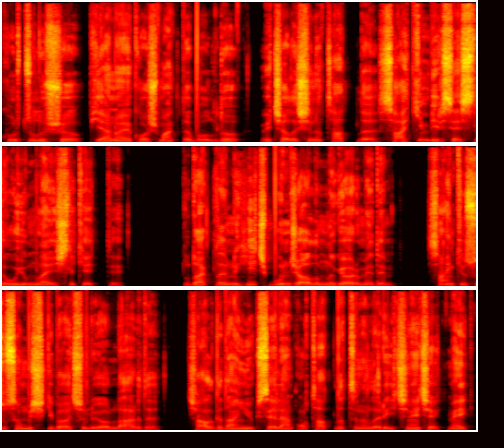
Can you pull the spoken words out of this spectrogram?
Kurtuluşu piyanoya koşmakta buldu ve çalışını tatlı, sakin bir sesle uyumla eşlik etti. Dudaklarını hiç bunca alımlı görmedim. Sanki susamış gibi açılıyorlardı. Çalgıdan yükselen o tatlı tınıları içine çekmek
